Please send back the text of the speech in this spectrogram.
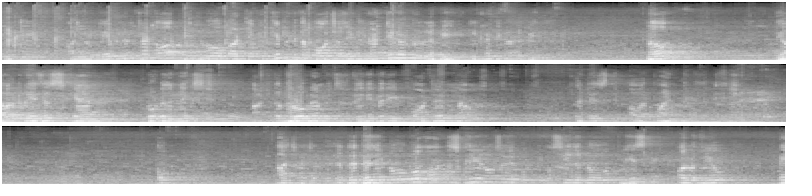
in the, on your table in front or people go about, they can keep it in the pouches, it will continue to be, it will continue to be there. Now, the organizers can go to the next part of the program which is very, very important now. That is the PowerPoint presentation. Oh, There's a logo on the screen also. You're going to see the logo. Please, all of you, pay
